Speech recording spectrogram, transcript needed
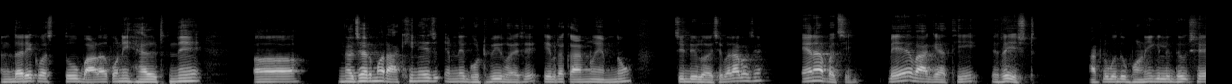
અને દરેક વસ્તુ બાળકોની હેલ્થને નજરમાં રાખીને જ એમને ગોઠવી હોય છે, એ પ્રકારનું એમનું શેડ્યુલ હોય છે, બરાબર છે? એના પછી બે વાગ્યાથી રેસ્ટ આટલું બધું ભણી લીધું છે,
